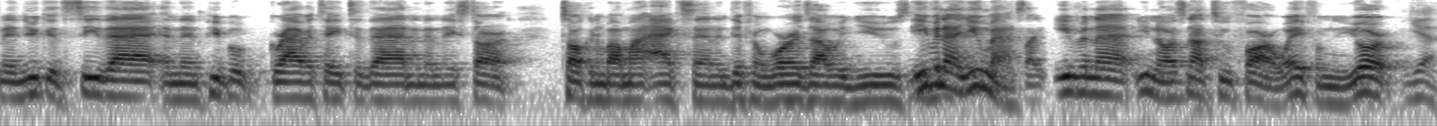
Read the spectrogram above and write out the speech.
what I mean? and you could see that, and then people gravitate to that, and then they start talking about my accent and different words I would use, even at UMass, like even at you know, it's not too far away from New York, Yeah.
